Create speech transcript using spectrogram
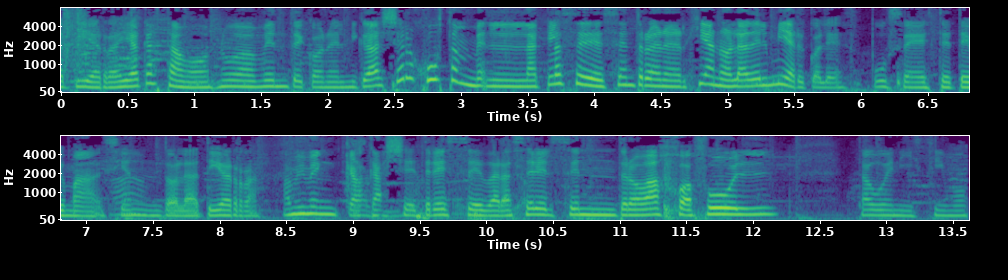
La tierra y acá estamos nuevamente con el micro. Ayer justo en, la clase de centro de energía, no, la del miércoles, puse este tema, Siento la tierra. A mí me encanta. Calle 13 para hacer el centro bajo a full. Está buenísimo.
